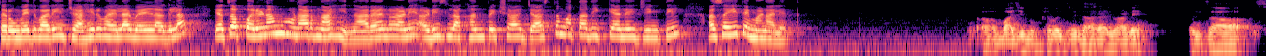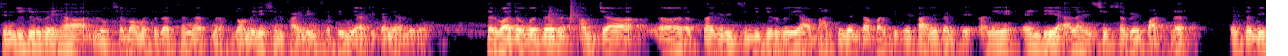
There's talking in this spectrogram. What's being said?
तर उमेदवारी जाहीर व्हायला वेळ लागला याचा परिणाम होणार नाही नारायण राणे अडीच लाखांपेक्षा जास्त मताधिक्याने जिंकतील असंही ते म्हणालेत. माजी मुख्यमंत्री नारायण राणे यांचा सिंधुदुर्ग ह्या लोकसभा मतदारसंघातनं नॉमिनेशन फायलिंगसाठी मी या ठिकाणी आलेलो आहे. सर्वात अगोदर आमच्या रत्नागिरी सिंधुदुर्ग या भारतीय जनता पार्टीचे कार्यकर्ते आणि एन डी ए अलायन्सचे सगळे पार्टनर यांचं मी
